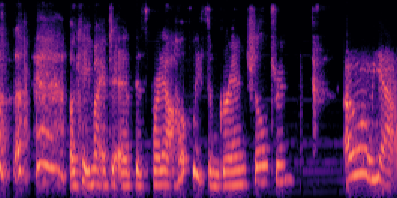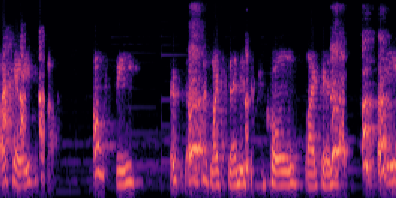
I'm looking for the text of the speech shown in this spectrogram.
okay, you might have to edit this part out. Hopefully, some grandchildren. Oh yeah, okay. I'll see. I'll just like send it to Nicole, like an hey,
